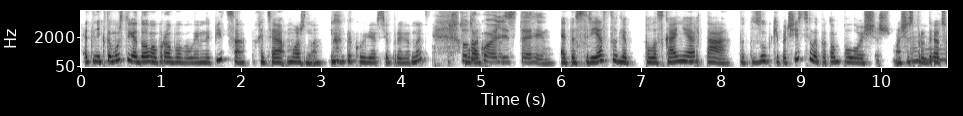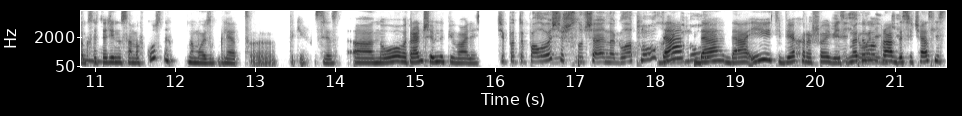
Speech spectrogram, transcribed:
Это не к тому, что я дома пробовала им напиться, хотя можно такую версию провернуть. Что Вот. такое "Листерин"? Это средство для полоскания рта. Вот ты зубки почистил и потом полощешь. Он щас продается, он, кстати, один из самых вкусных, на мой взгляд, э, таких средств. А, но вот раньше им напивались. Типа ты полощешь, случайно глотнул, Да, хлебнул да, да, и тебе хорошо и весело. Но я думаю, правда, сейчас лис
